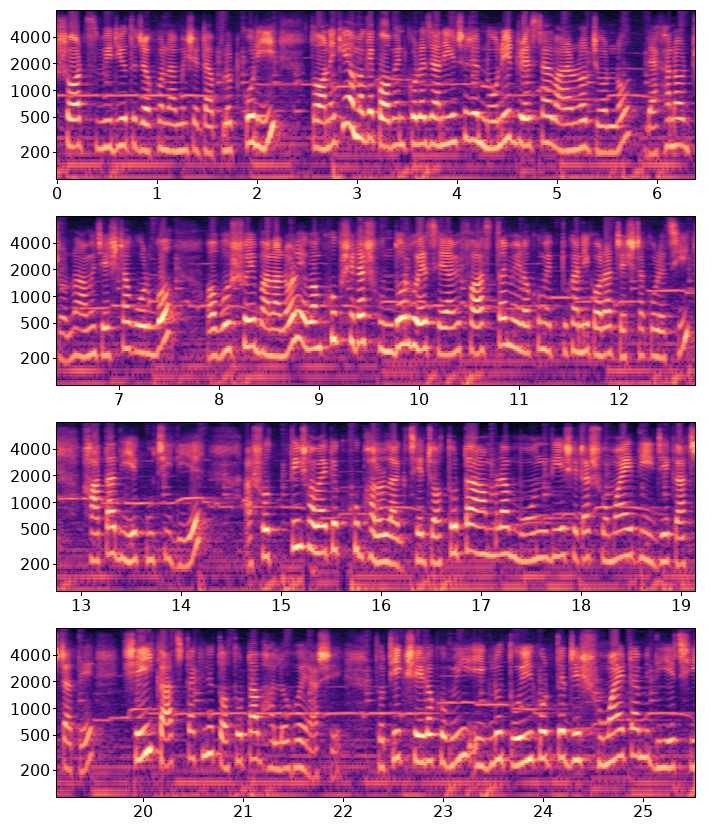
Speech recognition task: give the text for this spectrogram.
শর্টস ভিডিওতে যখন আমি সেটা আপলোড করি, তো অনেকেই আমাকে কমেন্ট করে জানিয়েছো যে ননির ড্রেসটা বানানোর জন্য, দেখানোর জন্য। আমি চেষ্টা করব অবশ্যই বানানোর এবং খুব সেটা সুন্দর হয়েছে। আমি ফার্স্ট টাইম এরকম একটুখানি করার চেষ্টা করেছি, হাতা দিয়ে, কুচি দিয়ে। আর সত্যিই সবাইকে খুব ভালো লাগছে। যতটা আমরা মন দিয়ে সেটা সময় দিই যে কাজটাতে, সেই কাজটা কিন্তু ততটা ভালো হয়ে আসে। তো ঠিক সেই রকমই এগুলো তৈরি করতে যে সময়টা আমি দিয়েছি,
